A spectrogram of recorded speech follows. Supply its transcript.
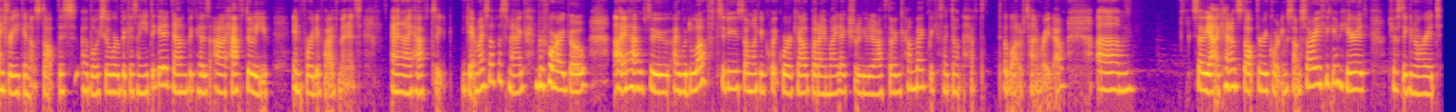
I really cannot stop this uh, voiceover because I need to get it done because I have to leave in 45 minutes and I have to get myself a snack before I go. I have to, I would love to do some like a quick workout, but I might actually do that after and come back because I don't have a lot of time right now. Um, so yeah, I cannot stop the recording. So I'm sorry if you can hear it, just ignore it.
